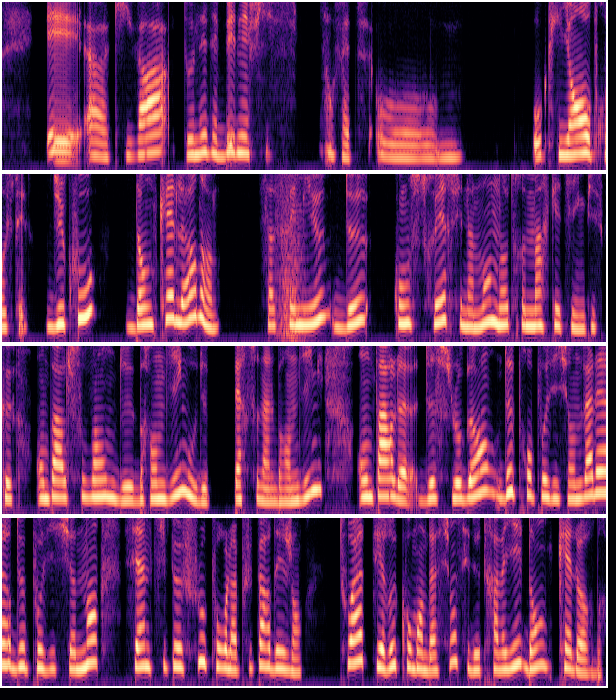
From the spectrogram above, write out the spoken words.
et qui va donner des bénéfices, en fait, aux, aux clients, aux prospects. Du coup, dans quel ordre ça serait mieux de construire finalement notre marketing, puisque on parle souvent de branding ou de personal branding, on parle de slogan, de proposition de valeur, de positionnement, c'est un petit peu flou pour la plupart des gens. Toi, tes recommandations, c'est de travailler dans quel ordre?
